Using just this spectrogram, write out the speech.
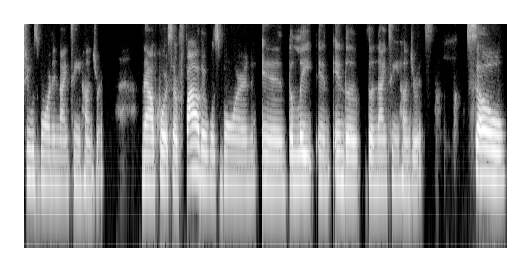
She was born in 1900. Now, of course, her father was born in the late in in the the 1900s. So,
